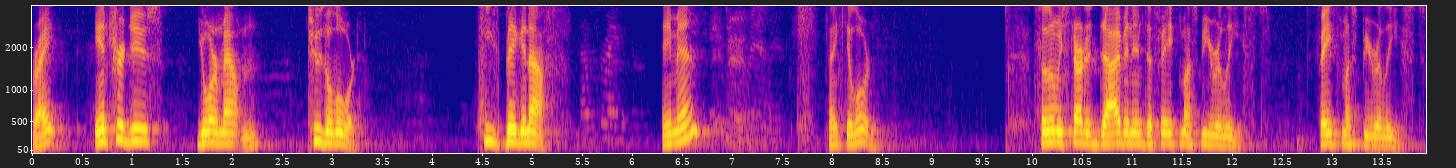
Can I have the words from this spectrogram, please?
Right? Introduce your mountain to the Lord. He's big enough. Right. Amen? Amen? Thank you, Lord. So then we started diving into faith must be released. Faith must be released.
